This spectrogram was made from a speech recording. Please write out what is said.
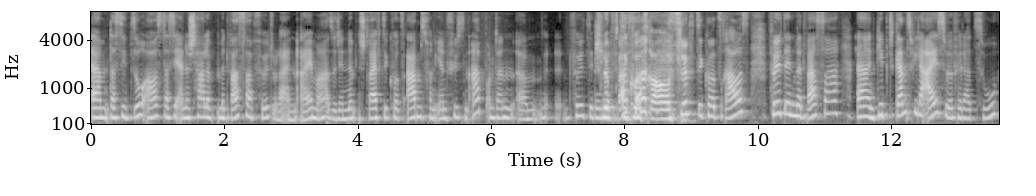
ähm, das sieht so aus, dass sie eine Schale mit Wasser füllt oder einen Eimer. Also den nimmt, streift sie kurz abends von ihren Füßen ab und dann ähm, füllt sie den Schlüpft mit Wasser. sie kurz raus. Schlüpft sie kurz raus, füllt den mit Wasser, äh, gibt ganz viele Eiswürfel dazu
